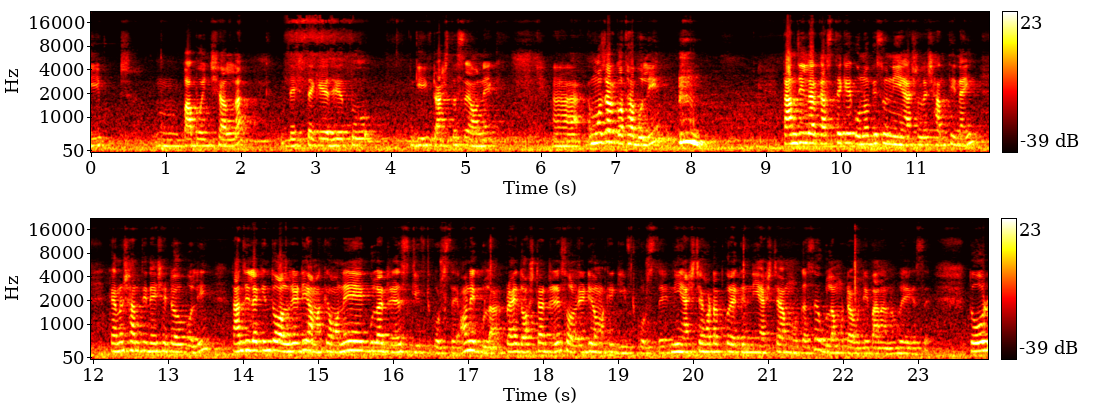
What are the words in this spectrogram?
গিফট পাবো ইনশাল্লাহ দেশ থেকে যেহেতু গিফট আসতেছে অনেক। মজার কথা বলি। তানজিলার কাছ থেকে কোনো কিছু নিয়ে আসলে শান্তি নাই। কেন শান্তি নেই সেটাও বলি। তানজিলা কিন্তু অলরেডি আমাকে অনেকগুলা ড্রেস গিফট করছে, অনেকগুলা, প্রায় দশটা ড্রেস অলরেডি আমাকে গিফট করছে। নিয়ে আসছে, হঠাৎ করে একদিন নিয়ে আসছে আম্মুর কাছে, ওগুলা মোটামুটি বানানো হয়ে গেছে। তো ওর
